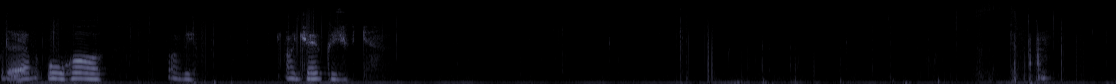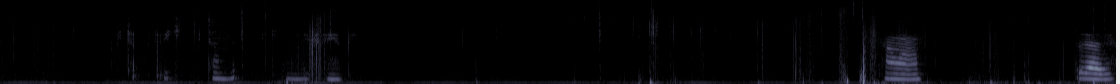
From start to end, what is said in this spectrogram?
Buraya oha abi acayip gözüktü. Tamam. Bir tane bir, bir tane iki tane şöyle yapayım. Tamam. Dur abi.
